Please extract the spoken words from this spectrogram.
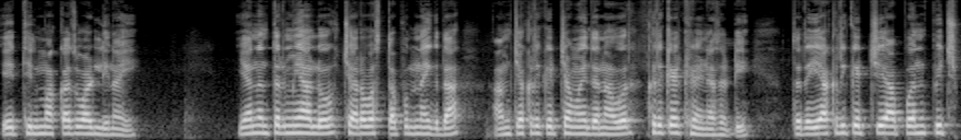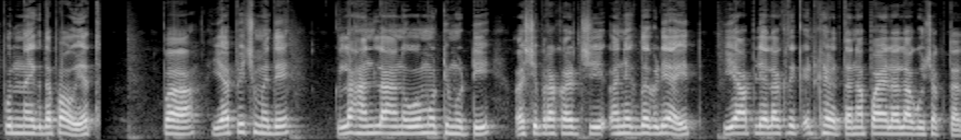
येथील मकाच वाढली नाही. यानंतर मी आलो चार वाजता पुन्हा एकदा आमच्या क्रिकेटच्या मैदानावर क्रिकेट खेळण्यासाठी. तर या क्रिकेटची आपण पिच पुन्हा एकदा पाहूयात. पहा या पिचमध्ये लहान लहान व मोठी मोठी अशी प्रकारची अनेक दगडी आहेत. या आपल्याला क्रिकेट खेळताना पायाला लागू शकतात.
